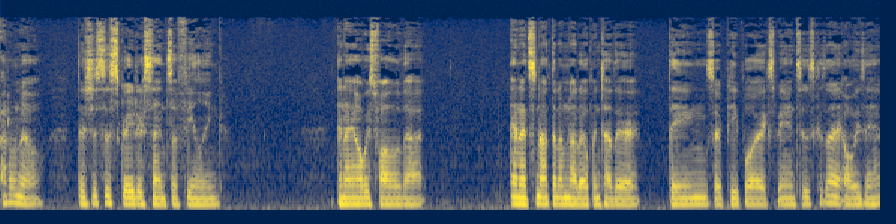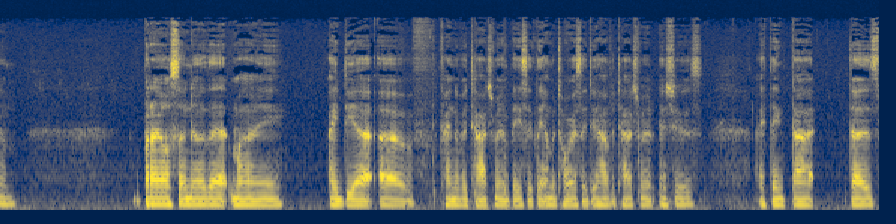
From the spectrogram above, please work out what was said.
I don't know. There's just this greater sense of feeling. And I always follow that and it's not that I'm not open to other things or people or experiences because I always am. But I also know that my idea of kind of attachment basically, I'm a Taurus, I do have attachment issues. I think that does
